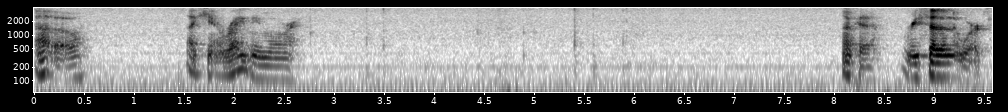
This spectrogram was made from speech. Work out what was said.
Uh-oh. I can't write anymore. Okay, reset and it worked.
